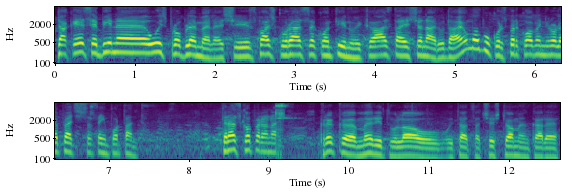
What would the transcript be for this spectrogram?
Dacă iese bine, uiți problemele și îți faci curaj să continui, că asta e scenariul. Da, eu mă bucur, sper că oamenilor le place și asta e important. Trească opera Night. Cred că meritul au, uitați, acești oameni care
